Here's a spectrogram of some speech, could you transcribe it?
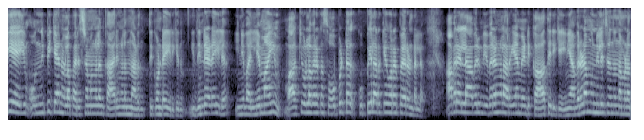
കെയെയും ഒന്നിപ്പിക്കാനുള്ള പരിശ്രമങ്ങളും കാര്യങ്ങളും നടത്തിക്കൊണ്ടേയിരിക്കുന്നു. ഇതിന്റെ ഇടയിൽ ഇനി വല്യമായും ബാക്കിയുള്ളവരൊക്കെ സോപ്പിട്ട് കുപ്പിയിലിറക്കിയ കുറേ പേരുണ്ടല്ലോ. അവരെല്ലാവരും വിവരങ്ങൾ അറിയാൻ വേണ്ടി കാത്തിരിക്കുക. ഇനി അവരുടെ മുന്നിൽ ചെന്ന് നമ്മുടെ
